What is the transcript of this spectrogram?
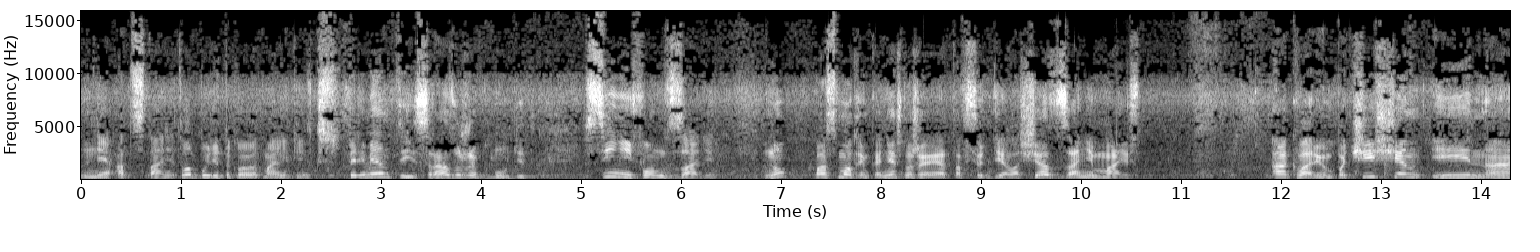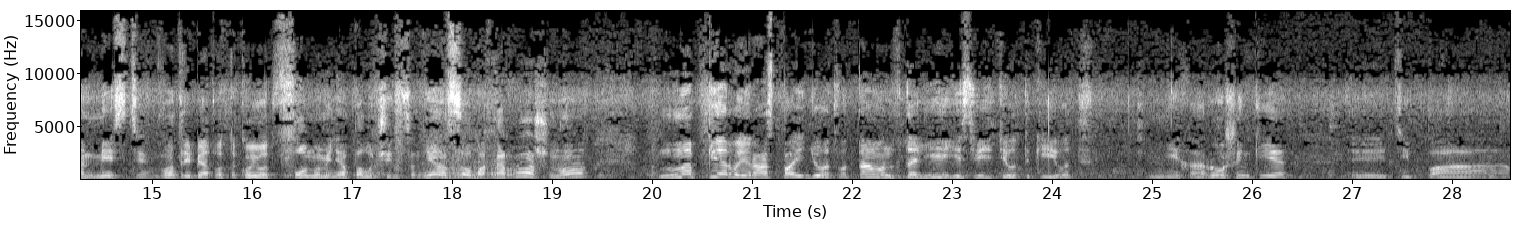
не отстанет. Вот будет такой вот маленький эксперимент, и сразу же будет синий фон сзади. Ну, посмотрим, конечно же, это все дело. Сейчас занимаюсь. Аквариум почищен и на месте. Вот, ребят, вот такой вот фон у меня получился. Не особо хорош, но на первый раз пойдет. Вот там он вдали есть, видите, вот такие вот нехорошенькие, э, типа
